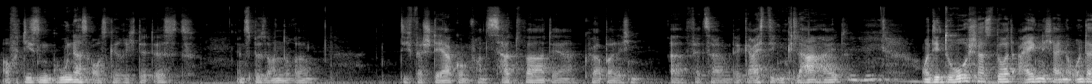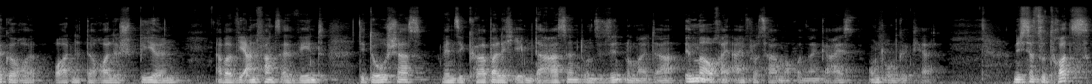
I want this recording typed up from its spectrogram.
auf diesen Gunas ausgerichtet ist, insbesondere die Verstärkung von Sattva, der körperlichen äh, Verzeihung, der geistigen Klarheit. Mhm. Und die Doshas dort eigentlich eine untergeordnete Rolle spielen. Aber wie anfangs erwähnt, die Doshas, wenn sie körperlich eben da sind, und sie sind nun mal da, immer auch einen Einfluss haben auf unseren Geist und umgekehrt. Nichtsdestotrotz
